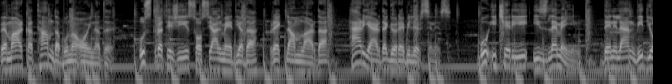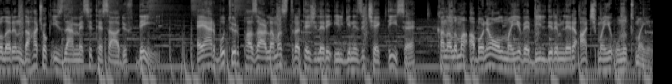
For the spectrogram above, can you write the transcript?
ve marka tam da buna oynadı. Bu stratejiyi sosyal medyada, reklamlarda, her yerde görebilirsiniz. Bu içeriği izlemeyin denilen videoların daha çok izlenmesi tesadüf değil. Eğer bu tür pazarlama stratejileri ilginizi çektiyse, kanalıma abone olmayı ve bildirimleri açmayı unutmayın.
